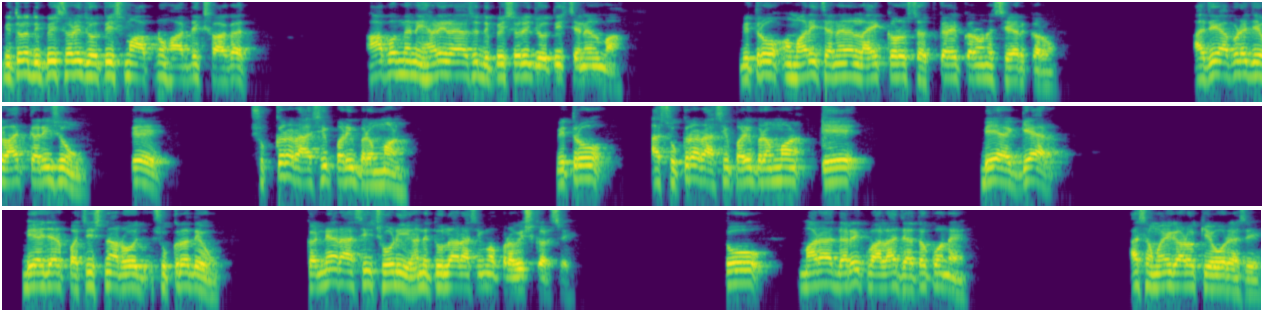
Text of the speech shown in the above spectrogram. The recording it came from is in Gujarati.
મિત્રો, દીપેશ્વરી જ્યોતિષમાં આપનું હાર્દિક સ્વાગત. આપ અમને નિહાળી રહ્યા છો દીપેશ્વરી જ્યોતિષ ચેનલમાં. મિત્રો, અમારી ચેનલને લાઈક કરો સબસ્ક્રાઈબ કરો અને શેર કરો. આજે આપણે જે વાત કરીશું તે શુક્ર રાશિ પરિભ્રમણ. મિત્રો, આ શુક્ર રાશિ પરિભ્રમણ એ બે અગિયાર, બે હજાર પચીસના રોજ શુક્રદેવ કન્યા રાશિ છોડી અને તુલા રાશિમાં પ્રવેશ કરશે. તો મારા દરેક વાલા જાતકોને આ સમયગાળો કેવો રહેશે?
